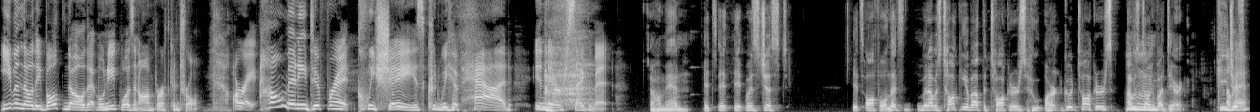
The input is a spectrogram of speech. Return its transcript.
even though they both know that Monique wasn't on birth control. All right, how many different cliches could we have had in their segment? Oh man, it's it it was just it's awful. And that's when I was talking about the talkers who aren't good talkers. I was Mhm. talking about Derek. He just Okay.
